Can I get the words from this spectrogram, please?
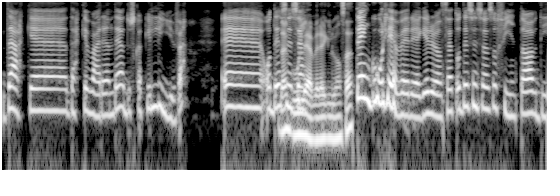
det er, ikke, det er ikke verre enn det. Du skal ikke lyve. Eh, det, det, er en god jeg, leveregel uansett? Det er en god leveregel uansett, og det syns jeg er så fint av de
